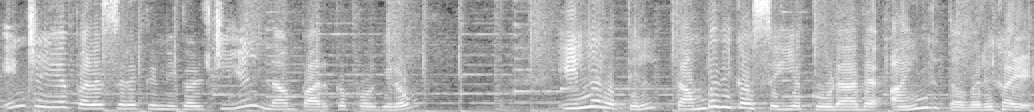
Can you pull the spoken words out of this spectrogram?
இன்றைய பலசரக்கு நிகழ்ச்சியில் நாம் பார்க்க போகிறோம். இல்லறத்தில் தம்பதிகள் செய்யக்கூடாத ஐந்து தவறுகள்.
